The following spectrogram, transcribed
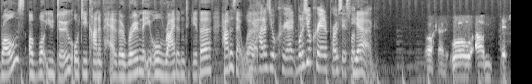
roles of what you do, or do you kind of have a room that you all write in together? How does that work? Yeah, how does your create? What does your creative process look Yeah. like? Okay. Well, um, it's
